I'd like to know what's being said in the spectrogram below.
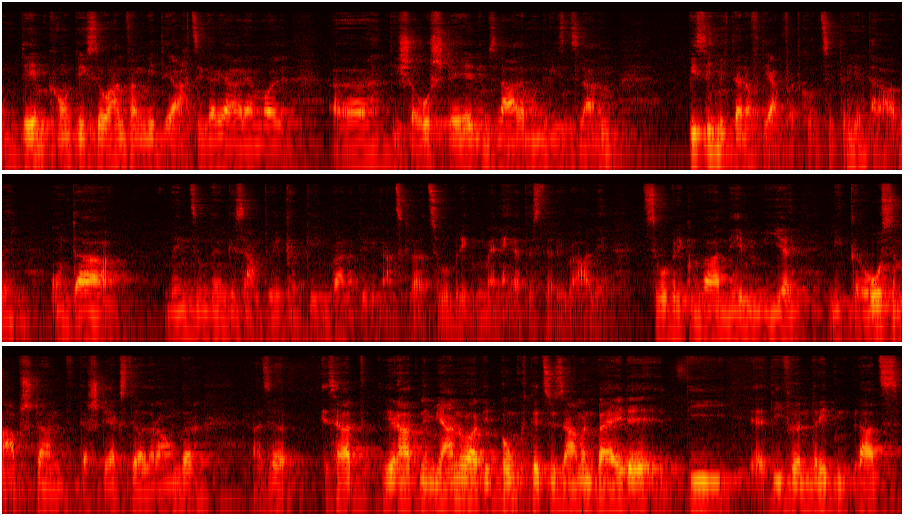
Und dem konnte ich so Anfang, Mitte 80er Jahre einmal äh, die Show stellen im Slalom und Riesenslalom, bis ich mich dann auf die Abfahrt konzentriert mhm. habe. Und da, wenn es um den Gesamtweltcup ging, war natürlich ganz klar Zurbrücken mein härtester Rivale. Zurbrücken war neben mir mit großem Abstand der stärkste Allrounder. Also es hat, wir hatten im Januar die Punkte zusammen beide, die, die für den dritten Platz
